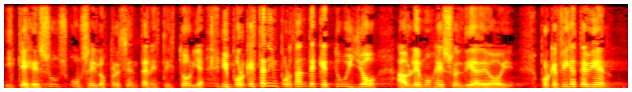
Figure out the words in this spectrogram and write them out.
y que Jesús usa y los presenta en esta historia. ¿Y por qué es tan importante que tú y yo hablemos eso el día de hoy? Porque fíjate bien,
